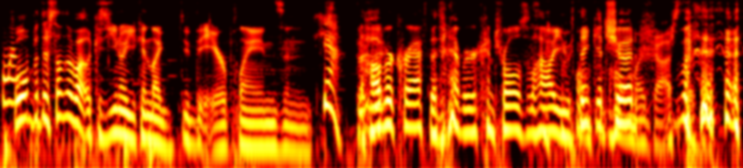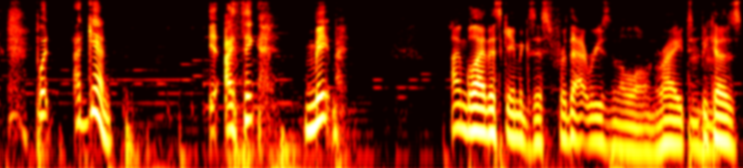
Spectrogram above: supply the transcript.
bop. Well, but there's something about because you know you can like do the airplanes and yeah, the hovercraft that never controls how you think it should. Oh my gosh, but again, I- I think may, I'm glad this game exists for that reason alone, right? Mm-hmm. Because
